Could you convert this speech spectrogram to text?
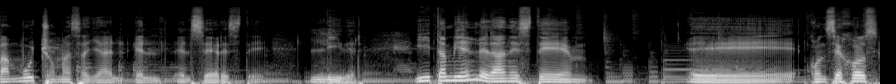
Va mucho más allá el, ser este líder. Y también le dan este eh, consejos,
